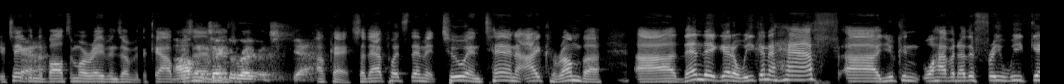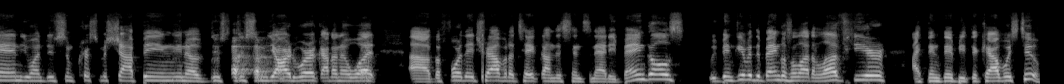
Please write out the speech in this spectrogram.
You're taking yeah. the Baltimore Ravens over the Cowboys. I'm gonna take the Ravens. Yeah. Okay, so that puts them at two and ten. I caramba. Uh, then they get a week and a half. Uh, you can. We'll have another free weekend. You want to do some Christmas shopping? You know, do do some yard work. I don't know what. Uh, before they travel to take on the Cincinnati Bengals. We've been giving the Bengals a lot of love here. I think they beat the Cowboys too.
